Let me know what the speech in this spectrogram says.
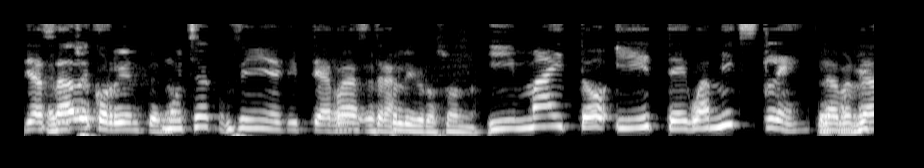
ya Hay sabes. mucha corriente, ¿no? Mucha, sí, te Es arrastra. peligrosona. Y Maito y Tehuamixtle, la verdad.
